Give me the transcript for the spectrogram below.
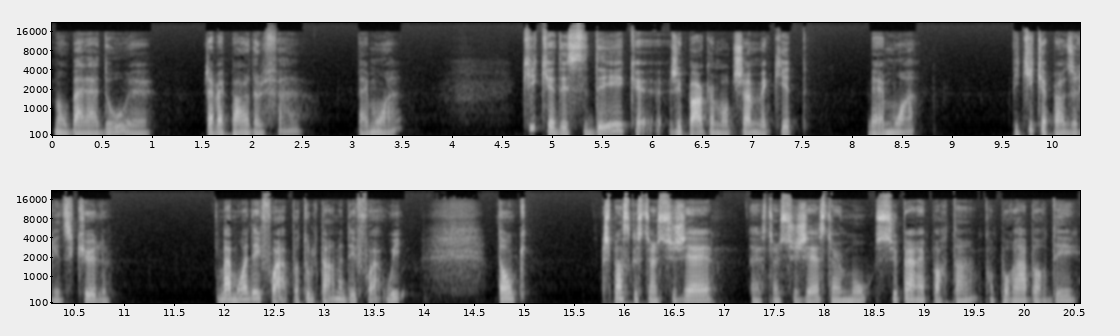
mon balado, euh, j'avais peur de le faire? Ben moi. Qui qui a décidé que j'ai peur que mon chum me quitte? Ben moi. Puis qui qui a peur du ridicule? Ben moi, des fois, pas tout le temps, mais des fois, oui. Donc, je pense que c'est un sujet c'est un sujet, c'est un mot super important qu'on pourrait aborder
